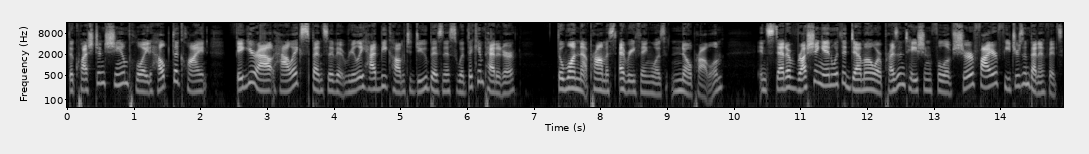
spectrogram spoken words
The questions she employed helped the client figure out how expensive it really had become to do business with the competitor. The one that promised everything was no problem. Instead of rushing in with a demo or presentation full of surefire features and benefits,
